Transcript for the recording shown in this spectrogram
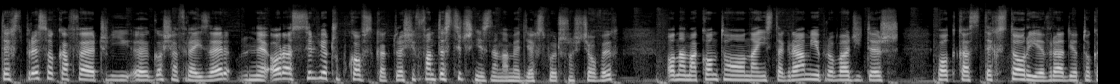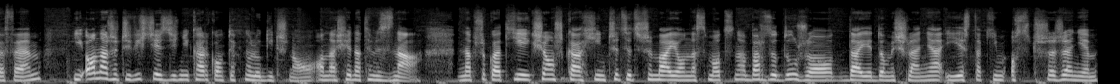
Texpresso Cafe, czyli e, Gosia Fraser e, oraz Sylwia Czubkowska, która się fantastycznie zna na mediach społecznościowych. Ona ma konto na Instagramie, prowadzi też podcast Techstorie w Radio Tok FM i ona rzeczywiście jest dziennikarką technologiczną. Ona się na tym zna. Na przykład jej książka Chińczycy trzymają nas mocno bardzo dużo daje do myślenia i jest takim ostrzeżeniem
